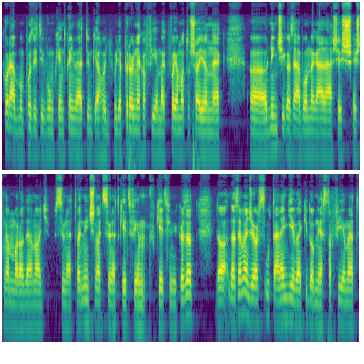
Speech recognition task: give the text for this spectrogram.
korábban pozitívumként könyveltünk el, hogy ugye pörögnek a filmek, folyamatosan jönnek, nincs igazából megállás, és, és nem marad el nagy szünet, vagy nincs nagy szünet két film, két filmi között, de, de az Avengers után egy évvel kidobni ezt a filmet,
